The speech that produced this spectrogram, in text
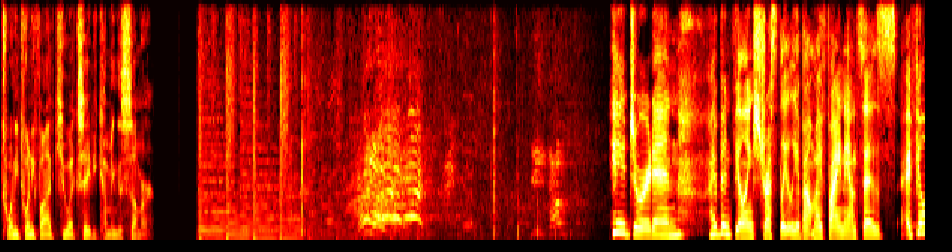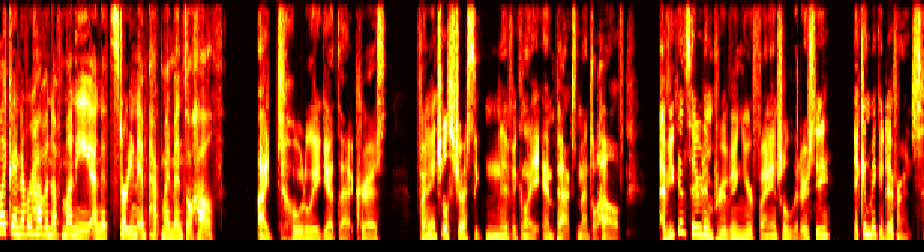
2025 QX80 coming this summer. Hey, Jordan. I've been feeling stressed lately about my finances. I feel like I never have enough money and it's starting to impact my mental health. I totally get that, Chris. Financial stress significantly impacts mental health. Have you considered improving your financial literacy? It can make a difference.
